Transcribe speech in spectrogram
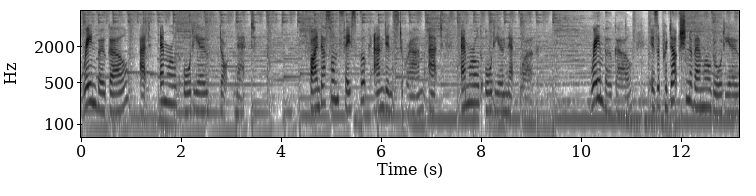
rainbowgirl at emeraldaudio.net. Find us on Facebook and Instagram at Emerald Audio Network. Rainbow Girl is a production of Emerald Audio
